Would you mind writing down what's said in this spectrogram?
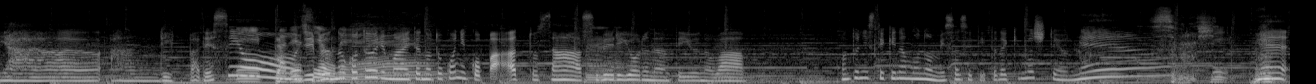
いや立派です立よね。自分のことよりも相手のとこにこうバーッとさうん。滑り寄るなんていうのは、本当に素敵なものを見させていただきましたよね。素晴らしい、ね、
